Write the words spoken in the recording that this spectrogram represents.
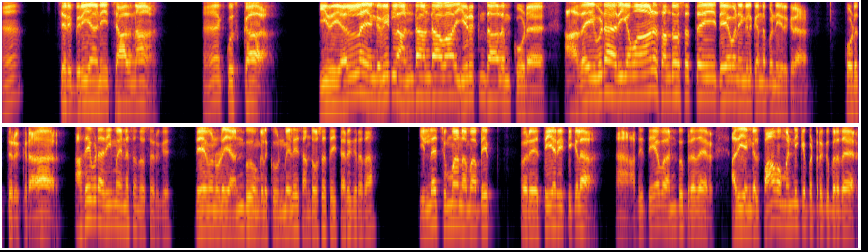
ஆ? சரி பிரியாணி சால்னா? ஆ, குஸ்கா? இது எல்லாம் எங்க வீட்டில் அண்டா அண்டாவா இருந்தாலும் கூட அதை விட அதிகமான சந்தோஷத்தை தேவன் எங்களுக்கு என்ன பண்ணி இருக்கிறார் கொடுத்திருக்கிறார். அதை விட அதிகமா என்ன சந்தோஷம் இருக்கு? தேவனுடைய அன்பு உங்களுக்கு உண்மையிலே சந்தோஷத்தை தருகிறதா? இல்ல சும்மா நம்ம அப்படியே ஒரு தியரிட்டிக்கலா அது தேவ அன்பு பிரதர் அது எங்கள் பாவம் மன்னிக்கப்பட்டிருக்கு பிரதர்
